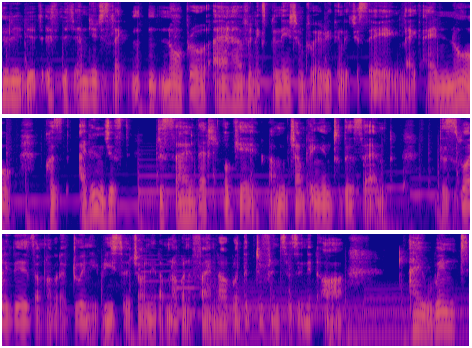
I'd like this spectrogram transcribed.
and you're just like, no, bro. I have an explanation for everything that you're saying. Like, I know because I didn't just decide that okay, I'm jumping into this and this is what it is. I'm not gonna do any research on it. I'm not gonna find out what the differences in it are. I went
